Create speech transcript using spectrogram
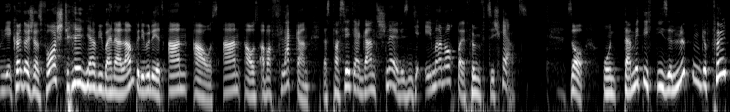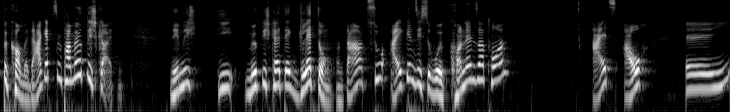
Und ihr könnt euch das vorstellen, ja, wie bei einer Lampe, die würde jetzt an, aus, an, aus, aber flackern. Das passiert ja ganz schnell. Wir sind ja immer noch bei 50 Hertz. So, und damit ich diese Lücken gefüllt bekomme, da gibt es ein paar Möglichkeiten. Nämlich die Möglichkeit der Glättung. Und dazu eignen sich sowohl Kondensatoren als auch, äh,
